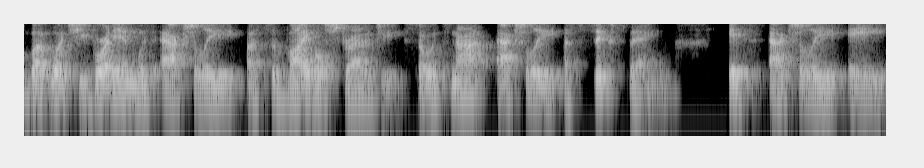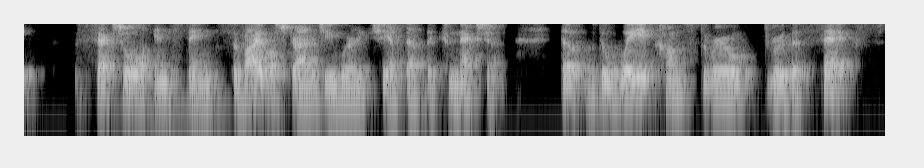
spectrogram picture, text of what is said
But what she brought in was actually a survival strategy. So it's not actually a six thing, it's actually a sexual instinct survival strategy where she has to have the connection. The, the way it comes through through the six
